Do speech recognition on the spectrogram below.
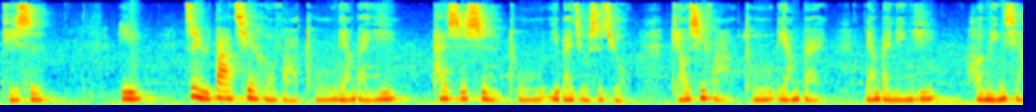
提示：一、至于大切合法图两百一，胎师式图一百九十九。调息法图两百两百零一和冥想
